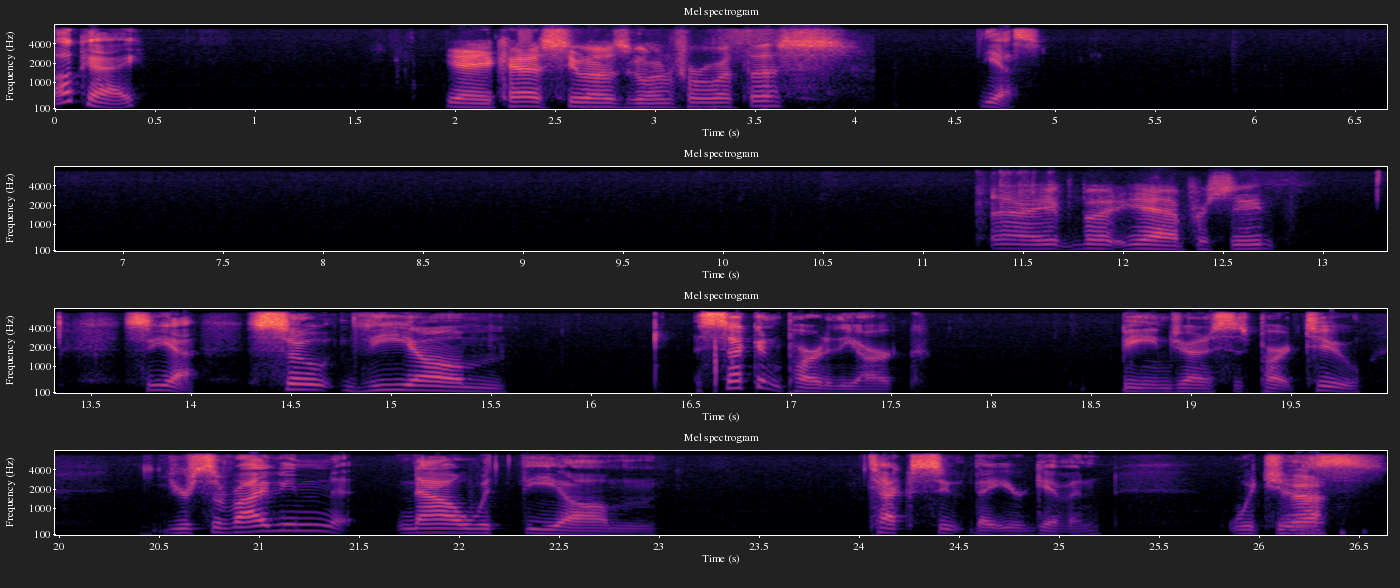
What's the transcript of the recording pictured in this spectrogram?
okay. Yeah, you kind of see what I was going for with this? Yes. All right, but yeah, proceed. So yeah, so the um second part of the arc being Genesis Part 2, you're surviving now with the um tech suit that you're given, which Yeah. is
